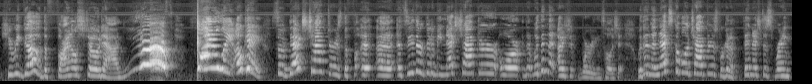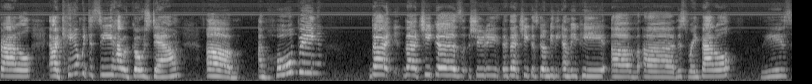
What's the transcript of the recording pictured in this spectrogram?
Here we go. The final showdown. Yes! Finally. Okay. So next chapter is the. Uh, uh, it's either going to be next chapter or within the. I should wording's holy shit. Within the next couple of chapters, we're going to finish this rank battle. I can't wait to see how it goes down. Um, I'm hoping that that Chika's shooting that Chika's gonna be the MVP of uh this rank battle. Please.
